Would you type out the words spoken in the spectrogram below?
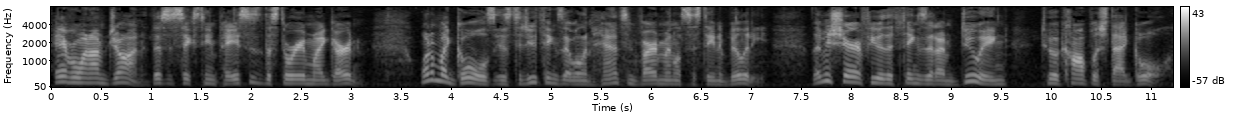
Hey everyone, I'm John. This is 16 Paces, the story of my garden. One of my goals is to do things that will enhance environmental sustainability. Let me share a few of the things that I'm doing to accomplish that goal.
